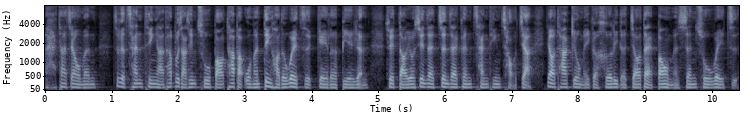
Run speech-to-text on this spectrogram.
哎，大家，我们这个餐厅啊，他不小心出包，他把我们订好的位置给了别人，所以导游现在正在跟餐厅吵架，要他给我们一个合理的交代，帮我们伸出位置。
